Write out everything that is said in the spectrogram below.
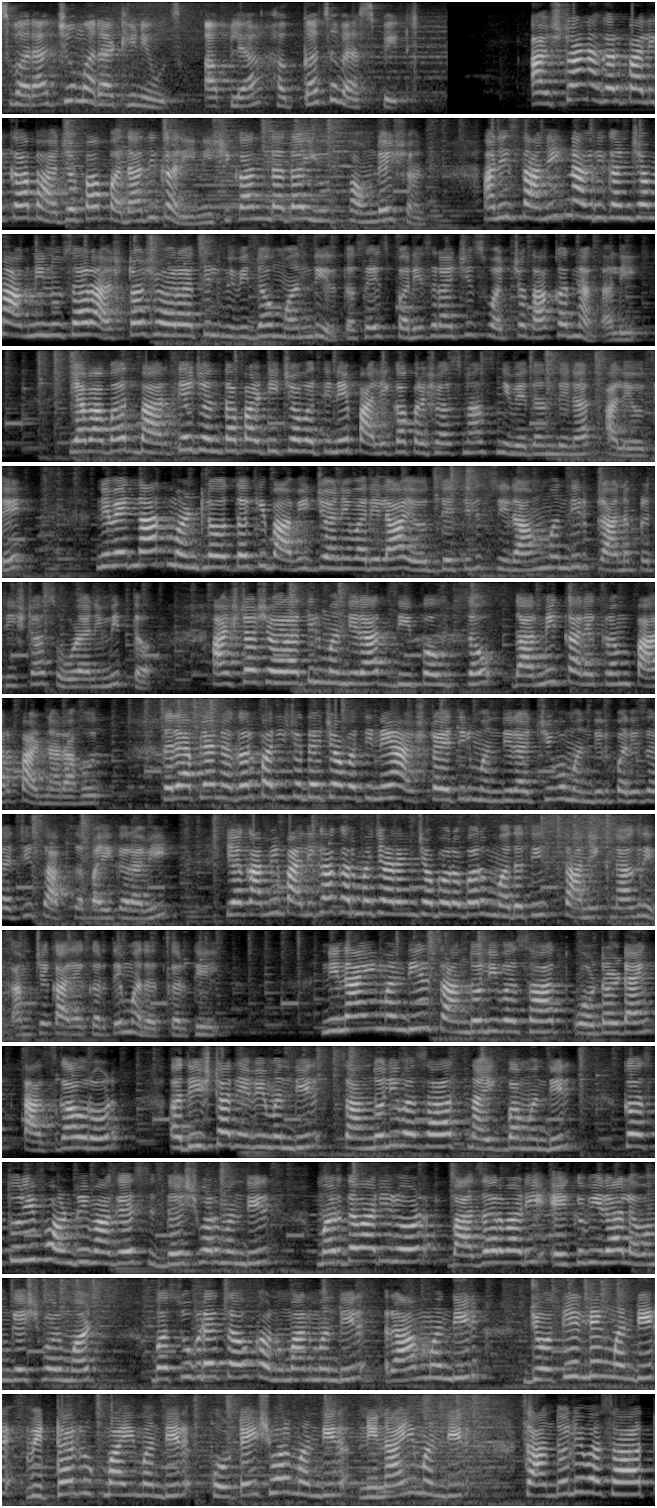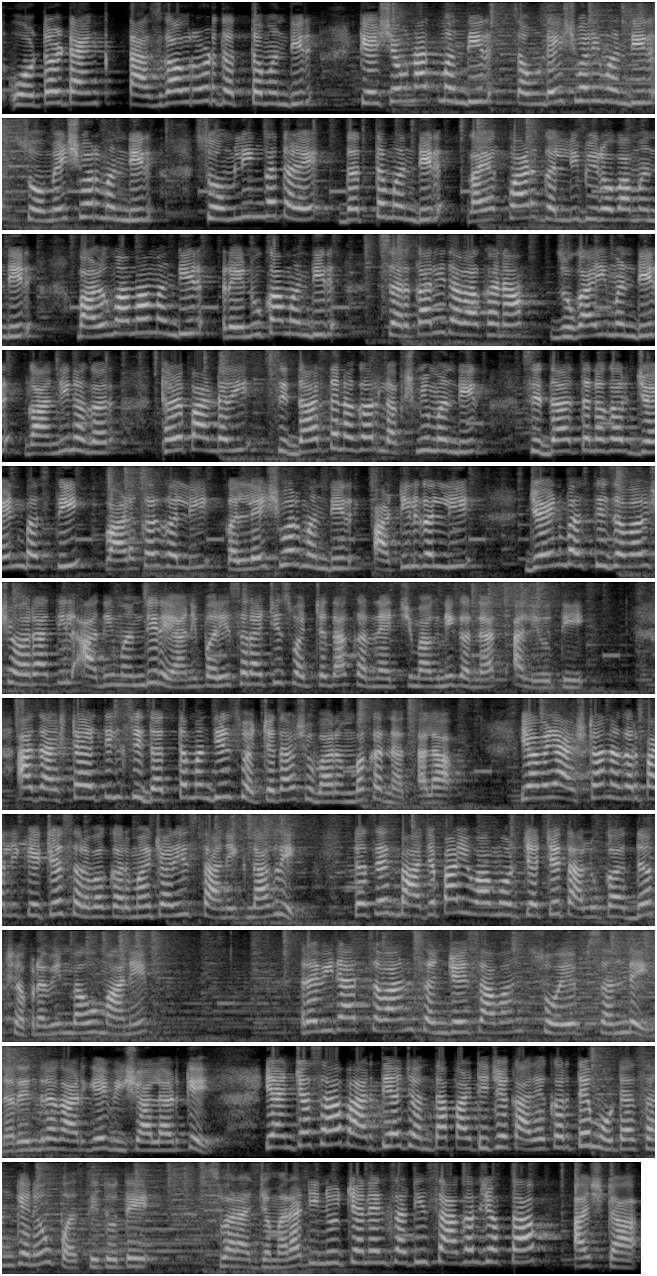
स्वराज्य मराठी न्यूज आपल्या हक्काचं व्यासपीठ. आष्टा नगरपालिका भाजपा पदाधिकारी निशिकांतदादा युथ फाउंडेशन आणि स्थानिक नागरिकांच्या मागणीनुसार आष्टा शहरातील विविध मंदिर तसेच परिसराची स्वच्छता करण्यात आली. याबाबत भारतीय जनता पार्टीच्या वतीने पालिका प्रशासनास निवेदन देण्यात आले होते. निवेदनात म्हटलं होतं की बावीस जानेवारीला अयोध्येतील श्रीराम मंदिर प्राणप्रतिष्ठा सोहळ्यानिमित्त आष्टा शहरातील मंदिरात दीप उत्सव धार्मिक कार्यक्रम पार पाडणार आहोत. तरी आपल्या नगर परिषदेच्या वतीने आष्टा येथील मंदिराची व मंदिर परिसराची साफसफाई करावी. या कामी पालिका कर्मचाऱ्यांच्या बरोबर मदतीस स्थानिक नागरिक आमचे कार्यकर्ते मदत करतील. निनाई मंदिर चांदोली वसाहत water tank Tasgaon road Adhishtha Devi मंदिर चांदोली वसाहत नाईकबा मंदिर कस्तुरी फाउंड्री मागे सिद्धेश्वर मंदिर मर्दवाडी रोड बाजारवाडी एकवीरा लवंगेश्वर मठ बसुगडे चौक हनुमान मंदिर राम मंदिर ज्योतिर्लिंग मंदिर विठ्ठल रुक्माई मंदिर कोटेश्वर मंदिर निनाई मंदिर चांदोली वसाहत water tank Tasgaon road Datta मंदिर केशवनाथ मंदिर चौंडेश्वरी मंदिर सोमेश्वर मंदिर सोमलिंग तळे दत्त मंदिर गायकवाड गल्ली बिरोबा मंदिर बाळूमामा मंदिर रेणुका मंदिर सरकारी दवाखाना जुगाई मंदिर गांधीनगर थळपांढरी सिद्धार्थनगर लक्ष्मी मंदिर सिद्धार्थनगर जैन बस्ती वाडकर गल्ली कल्लेश्वर मंदिर पाटील गल्ली जैन बस्तीजवळ शहरातील आदी मंदिरे आणि परिसराची स्वच्छता करण्याची मागणी करण्यात आली होती. आज आष्टा येथील श्री दत्त मंदिर स्वच्छता शुभारंभ करण्यात आला. यावेळी आष्टा नगरपालिकेचे सर्व कर्मचारी स्थानिक नागरिक तसेच भाजपा युवा मोर्चाचे तालुका अध्यक्ष प्रवीण भाऊ माने रविराज चव्हाण संजय सावंत सोएब संदे नरेंद्र गाडगे विशाल अडके यांच्यासह भारतीय जनता पार्टीचे कार्यकर्ते मोठ्या संख्येने उपस्थित होते. स्वराज्य मराठी न्यूज चॅनेलसाठी सागर जगताप आष्टा.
